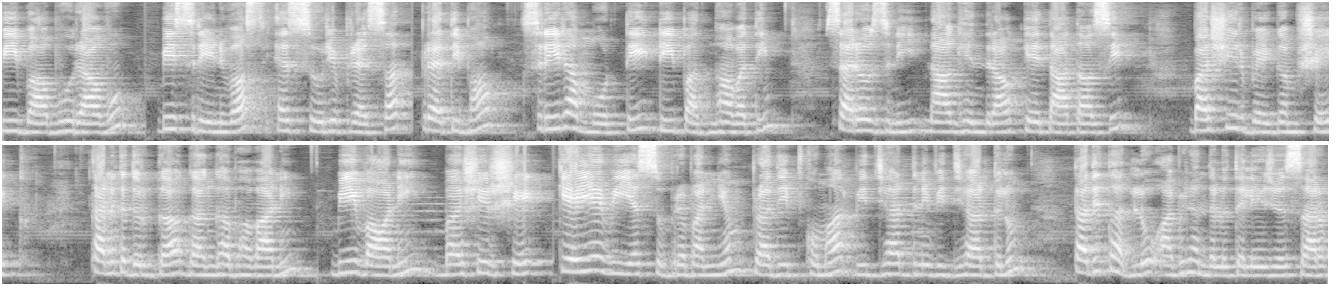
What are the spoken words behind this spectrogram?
B Baburao B Srinivas S Suryaprasad Pratibha Sriram Murthy T Padmavathi Sarojini Nagendra K Tatasi Basheer Begum Sheikh Kanakadurga Ganga Bhavani B Vani Basheer Sheikh K A V S Subrahmanyam Pradeep Kumar విద్యార్థిని విద్యార్థులు తదితరులు అభినందనలు తెలియజేశారు.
